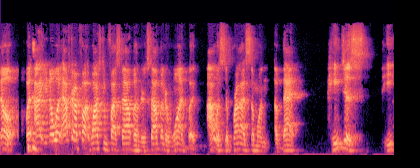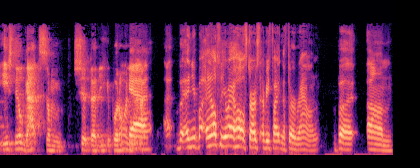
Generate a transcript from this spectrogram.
no, but I, you know what? After I fought, watched him fight Stylebender, Stylebender won. But I was surprised someone of that. He just he he still got some shit that he could put on. you. Yeah, uh, but and you're and also Uriah Hall starts every fight in the third round. But um,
